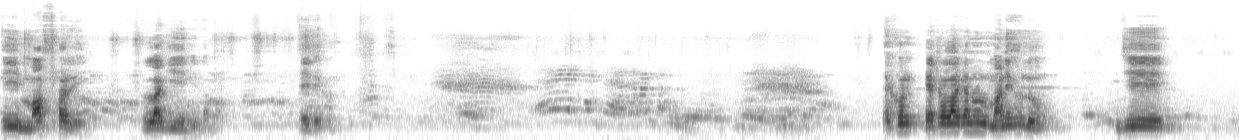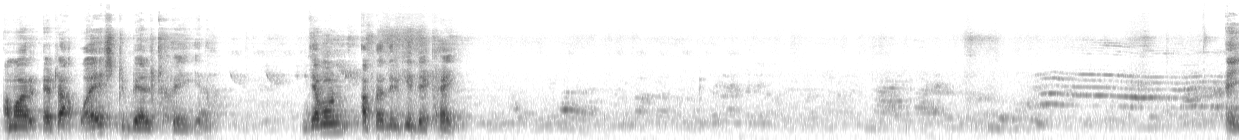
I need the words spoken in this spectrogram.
এই মাফলারে লাগিয়ে নিলাম। এই দেখুন। এখন এটা লাগানোর মানে হলো যে আমার এটা ওয়েস্ট বেল্ট হয়ে গেল। যেমন আপনাদেরকে দেখাই। এই,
